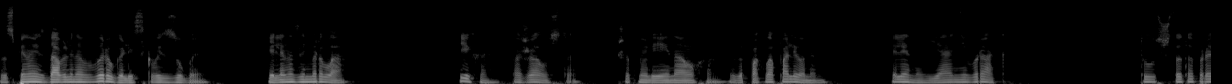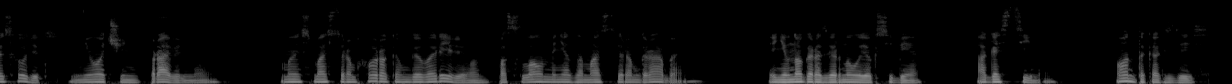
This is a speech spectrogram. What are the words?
За спиной сдавленно выругались сквозь зубы. Елена замерла. «Тихо, пожалуйста», — шепнули ей на ухо. Запахло паленым. «Елена, я не враг. Тут что-то происходит, не очень правильное. Мы с мастером Хороком говорили, он послал меня за мастером Грабе. И немного развернул ее к себе. Агастина. Он-то как здесь.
